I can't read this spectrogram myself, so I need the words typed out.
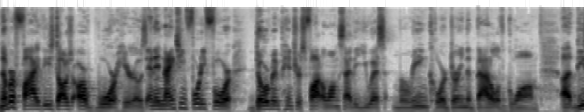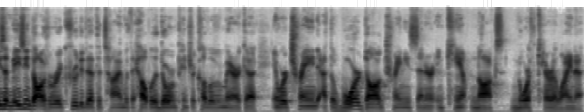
Number five, these dogs are war heroes. And in 1944, Doberman Pinschers fought alongside the U.S. Marine Corps during the Battle of Guam. Uh, these amazing dogs were recruited at the time with the help of the Doberman Pinscher Club of America and were trained at the War Dog Training Center in Camp Knox, North Carolina.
